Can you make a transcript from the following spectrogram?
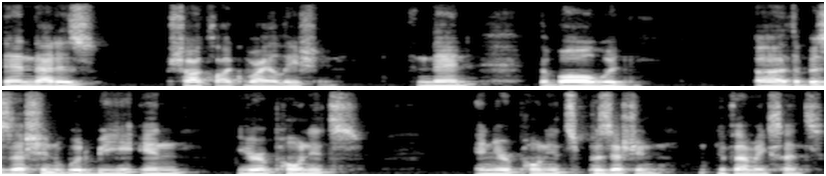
then that is shot clock violation. And then the ball would uh, the possession would be in your opponent's in your opponent's possession, if that makes sense.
